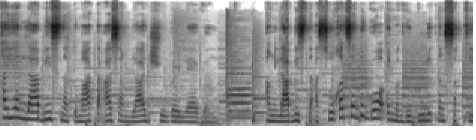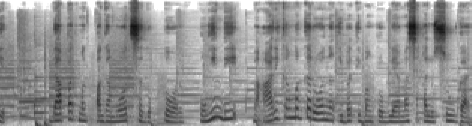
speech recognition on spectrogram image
kaya labis na tumataas ang blood sugar level. Ang labis na asukal sa dugo ay magdudulot ng sakit. Dapat magpagamot sa doktor. Kung hindi, maari kang magkaroon ng iba't ibang problema sa kalusugan.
